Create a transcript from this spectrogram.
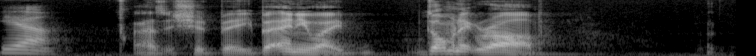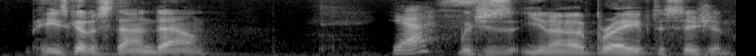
Yeah. as it should be. But anyway, Dominic Raab, he's going to stand down, Yes. which is you know a brave decision.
